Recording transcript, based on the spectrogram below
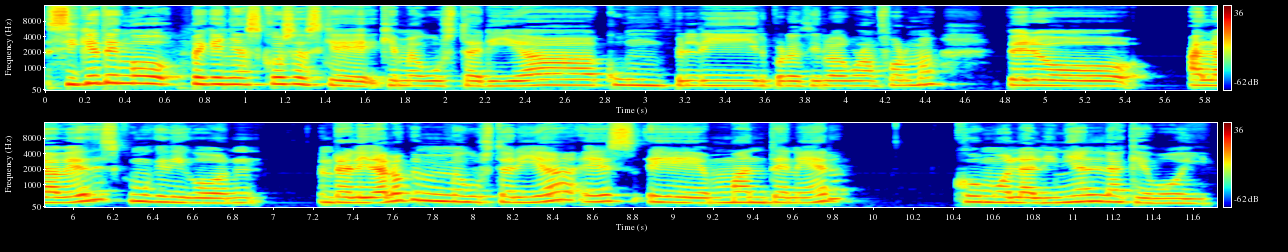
Sí que tengo pequeñas cosas que, que me gustaría cumplir, por decirlo de alguna forma, pero a la vez es como que digo, en realidad lo que me gustaría es eh, mantener como la línea en la que voy.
